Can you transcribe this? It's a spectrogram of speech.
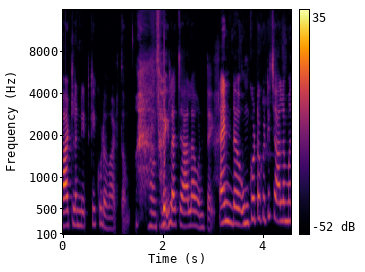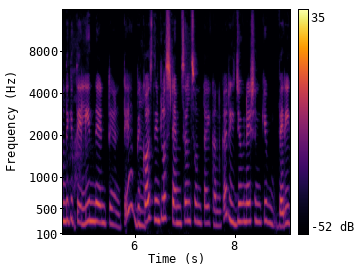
వాటిలన్నిటికీ కూడా వాడతాం. సో ఇలా చాలా ఉంటాయి. అండ్ ఇంకోటి ఒకటి చాలా మందికి తెలియంది ఏంటి అంటే బికాస్ దీంట్లో స్టెమ్ సెల్స్ ఉంటాయి కనుక రిజ్యువినేషన్కి వెరీ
